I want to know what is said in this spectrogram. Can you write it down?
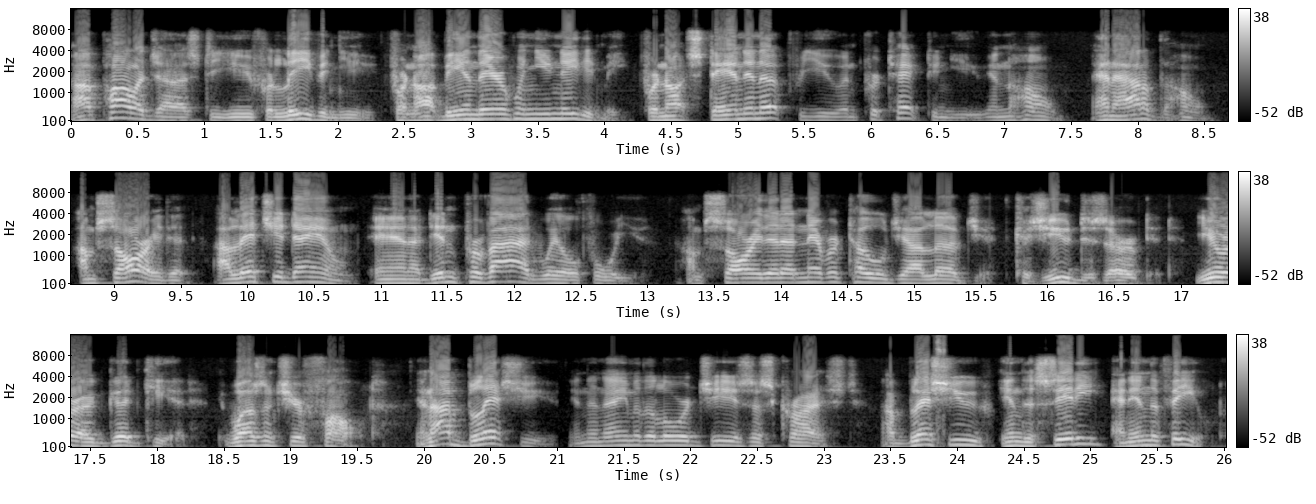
I apologize to you for leaving you, for not being there when you needed me, for not standing up for you and protecting you in the home and out of the home. I'm sorry that I let you down and I didn't provide well for you. I'm sorry that I never told you I loved you because you deserved it. You were a good kid. It wasn't your fault. And I bless you in the name of the Lord Jesus Christ. I bless you in the city and in the field.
